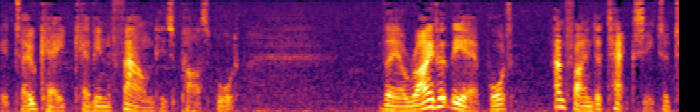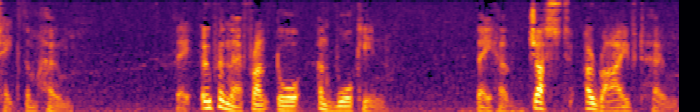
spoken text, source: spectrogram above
It's okay, Kevin found his passport, they arrive at the airport and find a taxi to take them home. They open their front door and walk in. They have just arrived home.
